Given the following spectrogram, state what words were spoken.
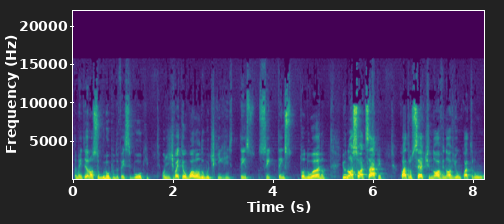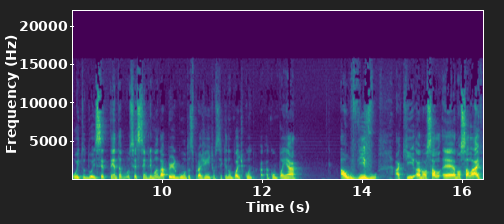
Também tem o nosso grupo do Facebook, onde a gente vai ter o bolão do Botequim, que a gente tem, tem todo ano. E o nosso WhatsApp, 47991418270, para você sempre mandar perguntas para a gente, você que não pode acompanhar ao vivo aqui a nossa, é, a nossa live,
